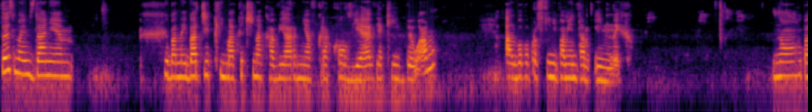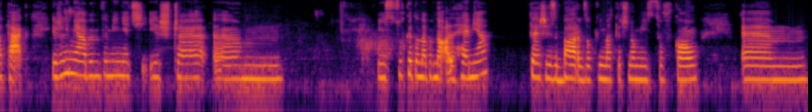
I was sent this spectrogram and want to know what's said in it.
To jest moim zdaniem chyba najbardziej klimatyczna kawiarnia w Krakowie, w jakiej byłam albo po prostu nie pamiętam innych. No, chyba tak. Jeżeli miałabym wymieniać jeszcze em, miejscówkę, to na pewno Alchemia. Też jest bardzo klimatyczną miejscówką. Em,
